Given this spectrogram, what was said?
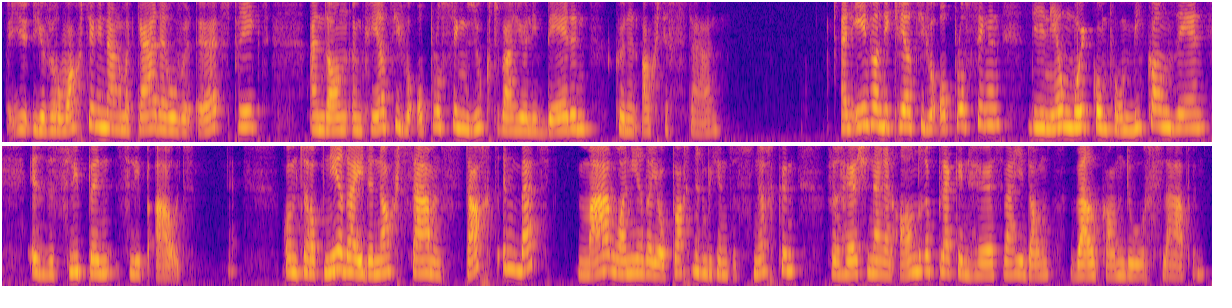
je je verwachtingen naar elkaar daarover uitspreekt en dan een creatieve oplossing zoekt waar jullie beiden kunnen achterstaan. En een van die creatieve oplossingen, die een heel mooi compromis kan zijn, is de sleep-in, sleep-out. Komt erop neer dat je de nacht samen start in bed, maar wanneer dat jouw partner begint te snurken, verhuis je naar een andere plek in huis waar je dan wel kan doorslapen.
